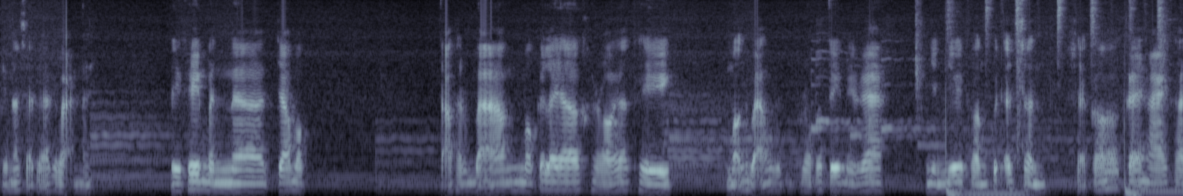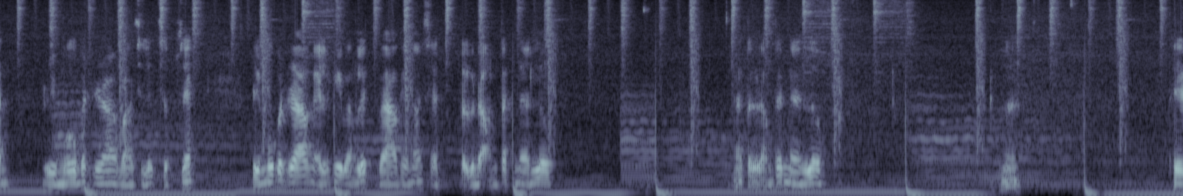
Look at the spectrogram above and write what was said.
thì nó sẽ ra cái bạn này. Thì khi mình uh, cho một tạo thành bạn một cái layer rồi thì mở cái bảng property này ra. Nhìn như phần quick action sẽ có cái hai thanh, remove background và select subject. Remove background này là khi bạn click vào thì nó sẽ tự động tách nền luôn. Nó tự động tách nền luôn. Đó. thì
